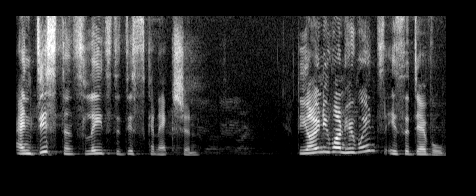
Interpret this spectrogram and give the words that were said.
and distance leads to disconnection. The only one who wins is the devil.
